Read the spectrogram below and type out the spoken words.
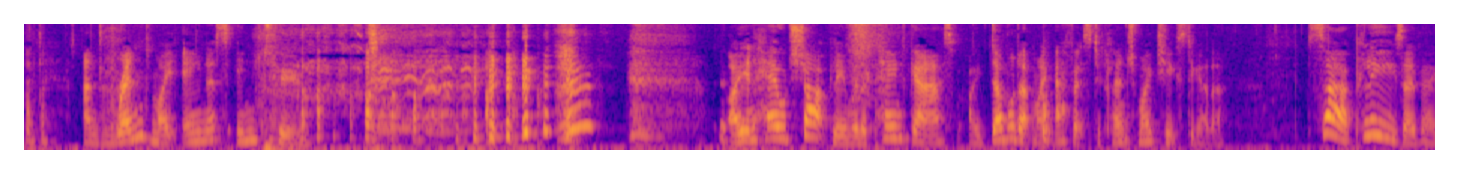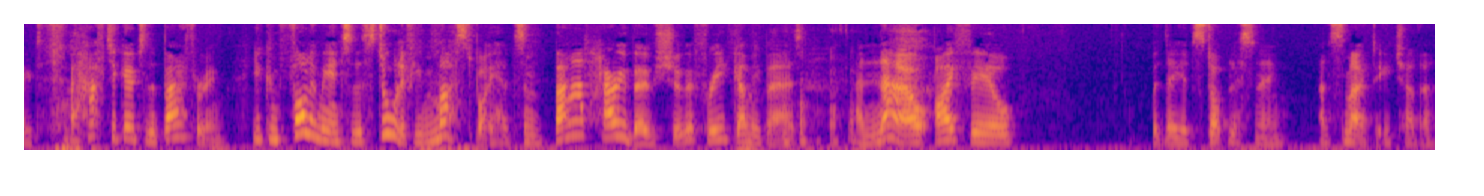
Mm. and rend my anus in two. I inhaled sharply, and with a pained gasp, I doubled up my efforts to clench my cheeks together. Sir, please, I begged. I have to go to the bathroom. You can follow me into the stall if you must, but I had some bad Haribo sugar free gummy bears, and now I feel. But they had stopped listening and smirked at each other.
